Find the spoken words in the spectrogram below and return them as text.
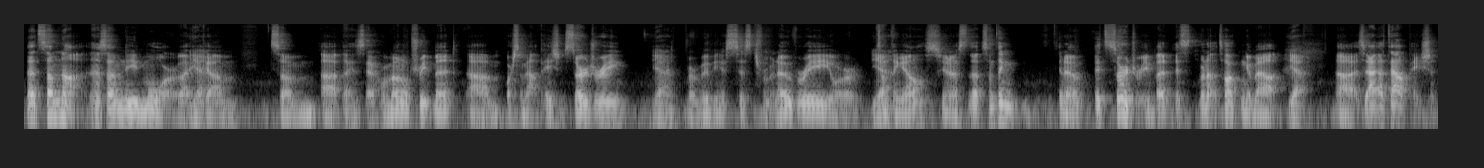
That's some not, and some need more, like Yeah. um, some uh, like I said, hormonal treatment um, or some outpatient surgery, Yeah. right? removing a cyst from an ovary or Yeah. something else. You know, something. You know, it's surgery, but it's we're not talking about Yeah. uh, it's, it's outpatient,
